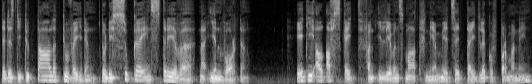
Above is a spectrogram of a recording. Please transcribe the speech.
Dit is die totale toewyding tot die soeke en strewe na eenwording. Het jy al afskeid van u lewensmaat geneem, het sy tydelik of permanent?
